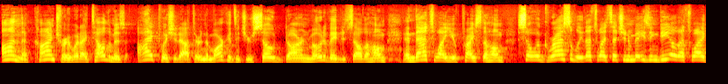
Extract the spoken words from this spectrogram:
On the contrary, what I tell them is I push it out there in the market that you're so darn motivated to sell the home, and that's why you've priced the home so aggressively. That's why it's such an amazing deal. That's why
